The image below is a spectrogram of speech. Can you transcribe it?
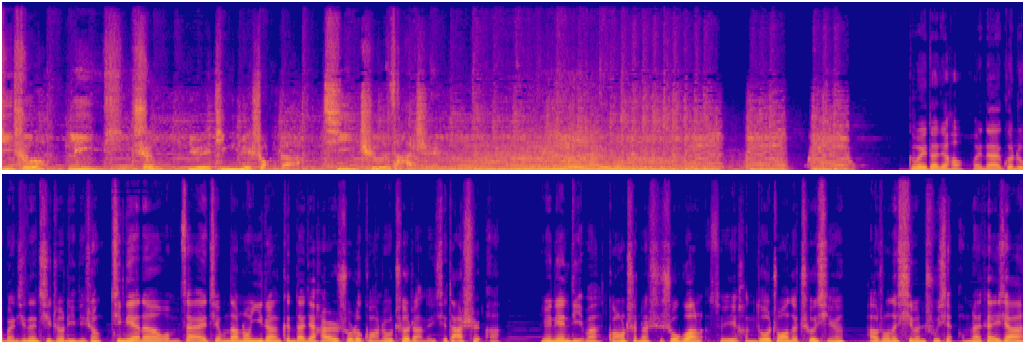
汽车立体声，越听越爽的汽车杂志。各位大家好，欢迎大家关注本期的汽车立体声。今天呢，我们在节目当中依然跟大家还是说了广州车展的一些大事啊。因为年底嘛，广州车展是收官了，所以很多重要的车型还有重要的新闻出现。我们来看一下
